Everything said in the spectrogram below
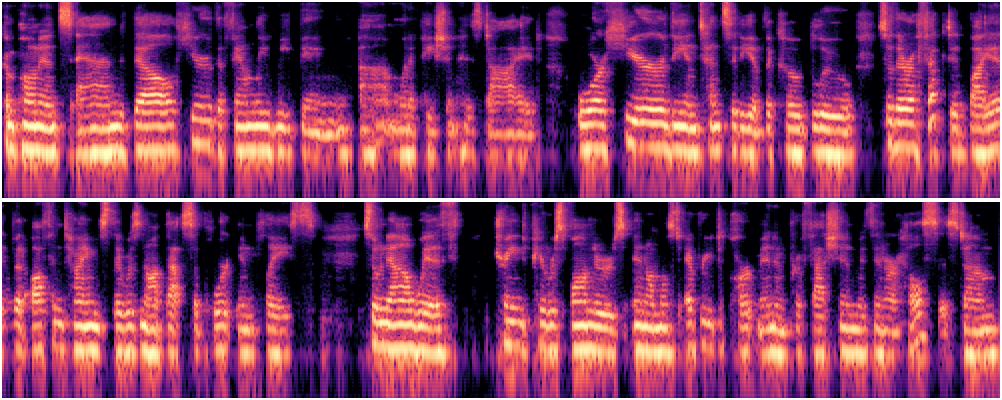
components, and they'll hear the family weeping um, when a patient has died or hear the intensity of the code blue. So they're affected by it, but oftentimes there was not that support in place. So now with trained peer responders in almost every department and profession within our health system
